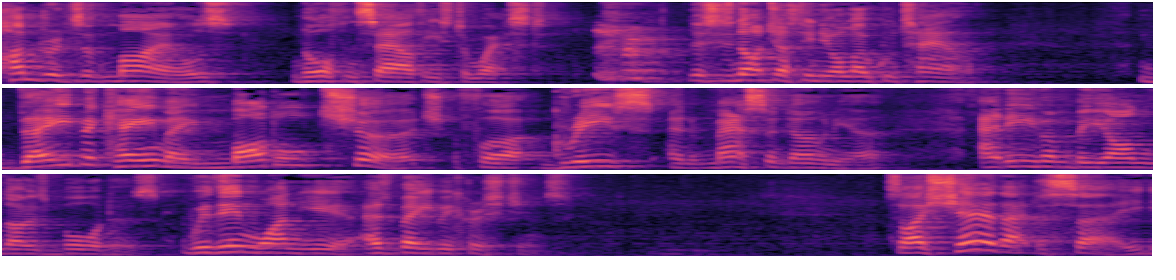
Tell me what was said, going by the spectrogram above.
hundreds of miles north and south, east and west. this is not just in your local town. They became a model church for Greece and Macedonia and even beyond those borders within one year as baby Christians. So I share that to say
